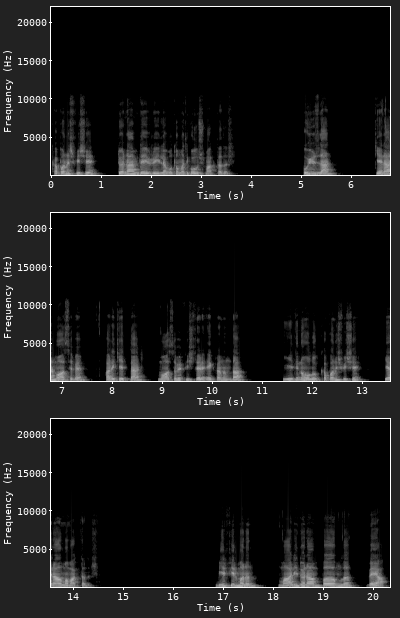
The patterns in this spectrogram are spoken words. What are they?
kapanış fişi dönem devriyle otomatik oluşmaktadır. Bu yüzden genel muhasebe, hareketler, muhasebe fişleri ekranında 7 nolu kapanış fişi yer almamaktadır. Bir firmanın mali dönem bağımlı veya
